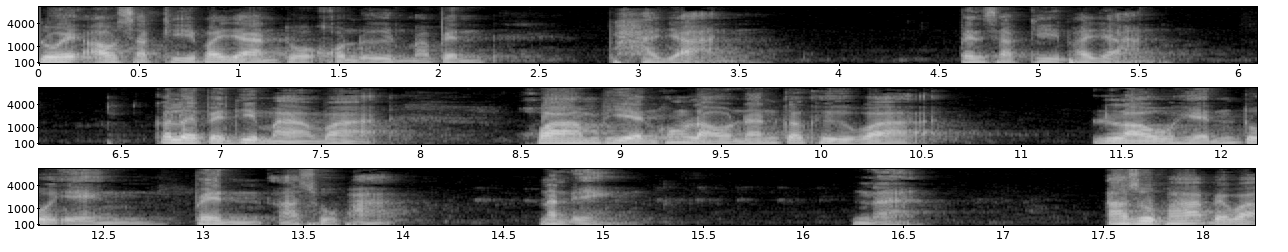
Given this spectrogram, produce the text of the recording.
โดยเอาสักขีพยานตัวคนอื่นมาเป็นพยาน เป็นสักขีพยาน ก็เลยเป็นที่มาว่า ความเพียรของเรานั้นก็คือว่าเราเห็นตัวเองเป็นอสุภะนั่นเองนะอสุภะแปลว่า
